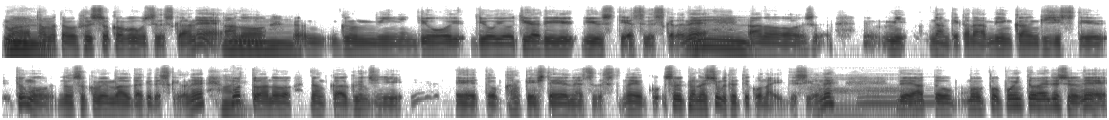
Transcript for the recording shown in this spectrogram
まあ、たまたまフッ素化合物ですからね、あの、軍民療療養、デュアルリユースってやつですからね、あの、みなんていうかな、民間技術っていうともの側面もあるだけですけどね、はい、もっとあの、なんか軍事にえーと、関係したようなやつですとね、そういう話も出てこないですよね。で、あと、もうポイントはあれですよね、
